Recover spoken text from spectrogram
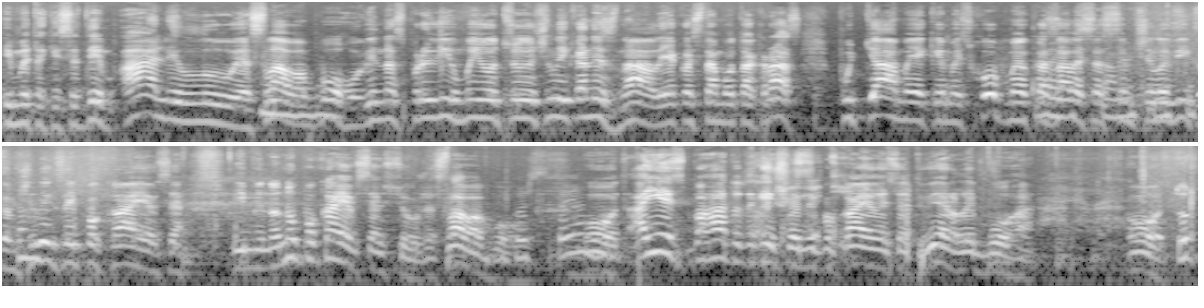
І ми такі сидимо, алілуя, слава Богу, він нас привів. Ми його цього чоловіка не знали. Якось там отак раз, путями якимись хоп, ми оказалися з цим чоловіком. Чоловік цей покаявся. Іменно, ну покаявся все вже, слава Богу. От. А є багато таких, що не покаялись, отвергли Бога. От. Тут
